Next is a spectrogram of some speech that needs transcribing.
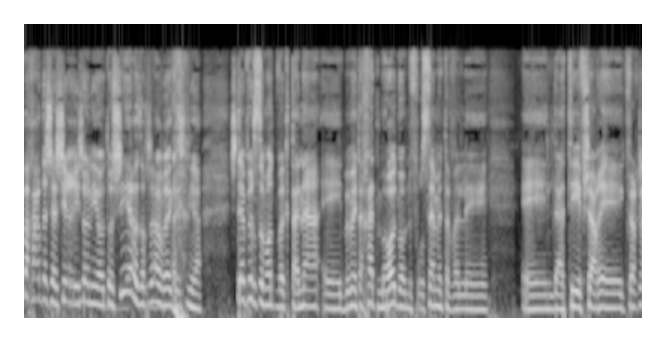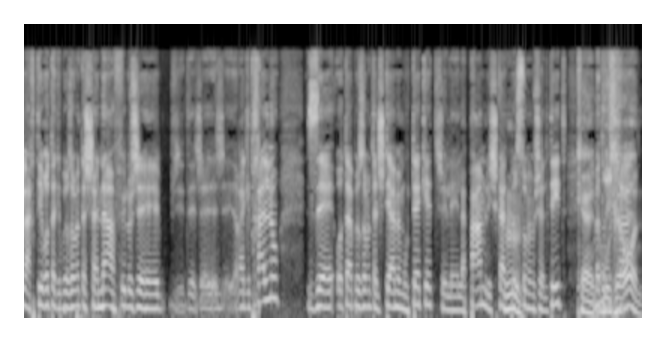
בחרת שהשיר הראשון יהיה אותו שיר, אז עכשיו רגע שנייה. שתי פרסומות בקטנה, אה, באמת אחת מאוד מאוד מפורסמת, אבל אה, אה, לדעתי אפשר אה, אפשר להכתיר אותה כפרסומת השנה, אפילו שרק התחלנו. זה אותה פרסומת על שתייה ממותקת של אה, לפ"ם, לשכת פרסום ממשלתית. Mm. כן, המוזיאון.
